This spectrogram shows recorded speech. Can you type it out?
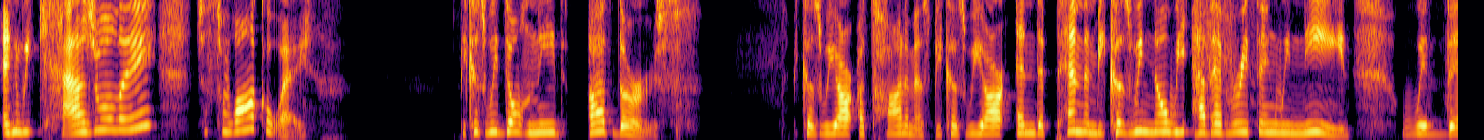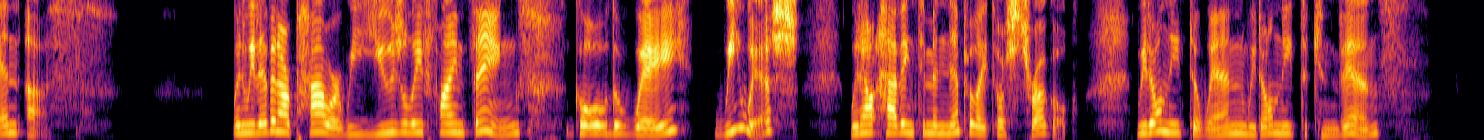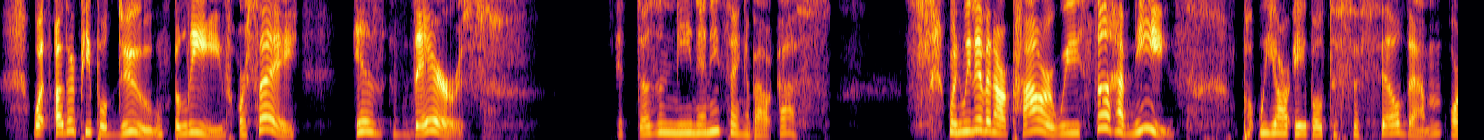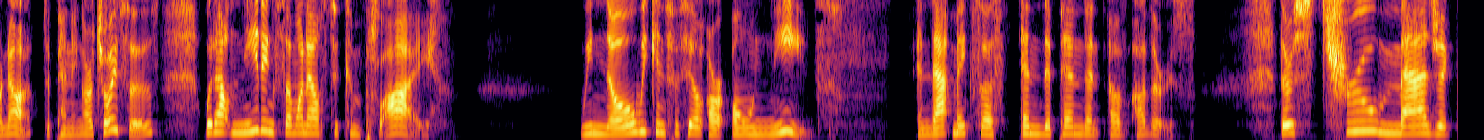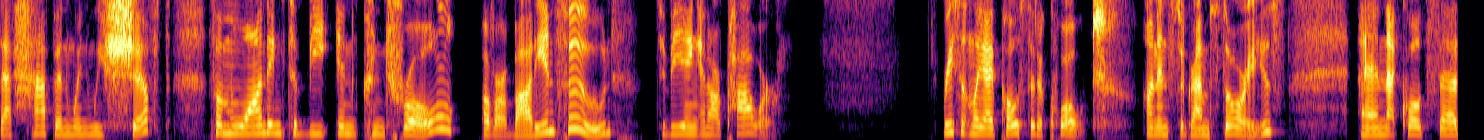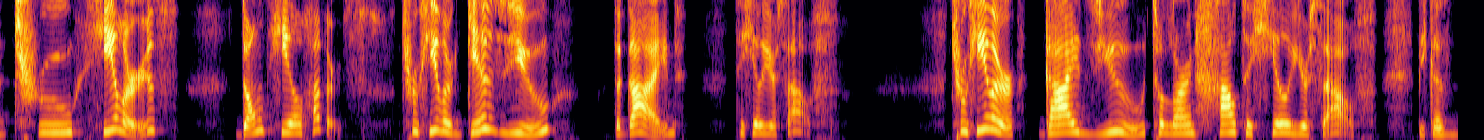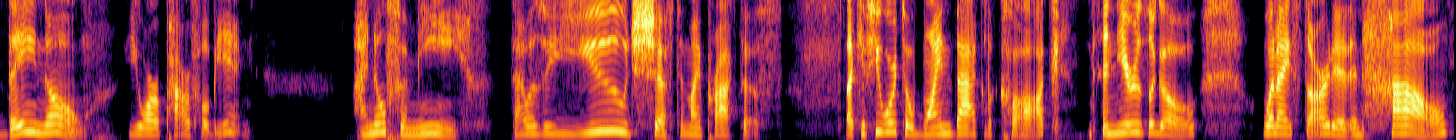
And we casually just walk away because we don't need others, because we are autonomous, because we are independent, because we know we have everything we need within us. When we live in our power, we usually find things go the way we wish without having to manipulate or struggle. We don't need to win. We don't need to convince. What other people do, believe, or say is theirs. It doesn't mean anything about us. When we live in our power, we still have needs, but we are able to fulfill them or not, depending our choices, without needing someone else to comply. We know we can fulfill our own needs, and that makes us independent of others. There's true magic that happen when we shift from wanting to be in control of our body and food to being in our power. Recently, I posted a quote on Instagram stories, and that quote said, True healers don't heal others. True healer gives you the guide to heal yourself. True healer guides you to learn how to heal yourself because they know you are a powerful being. I know for me, that was a huge shift in my practice. Like if you were to wind back the clock 10 years ago when I started and how,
